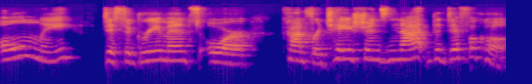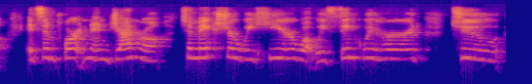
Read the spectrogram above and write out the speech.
only disagreements or confrontations, not the difficult. It's important in general to make sure we hear what we think we heard, to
